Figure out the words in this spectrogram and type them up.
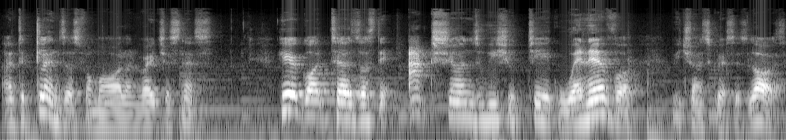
and to cleanse us from all unrighteousness. Here, God tells us the actions we should take whenever we transgress His laws.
